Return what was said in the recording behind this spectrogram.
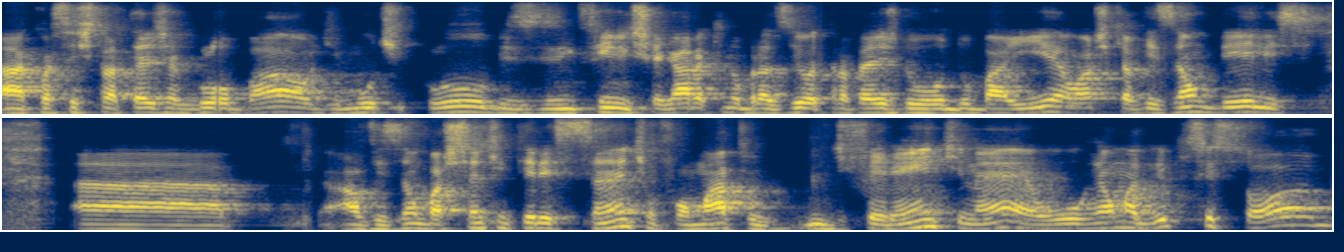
ah, com essa estratégia global de multiclubes, enfim, chegaram aqui no Brasil através do, do Bahia. Eu acho que a visão deles ah, uma visão bastante interessante, um formato diferente, né? O Real Madrid por si só,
